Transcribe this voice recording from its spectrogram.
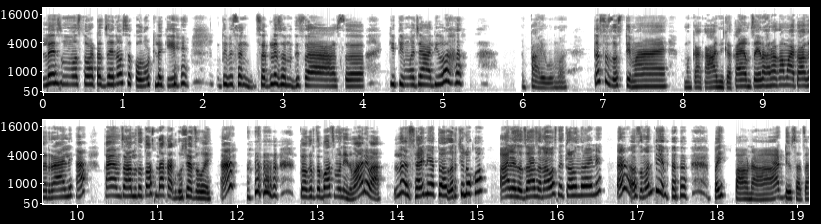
लयच मस्त वाटत जाय ना असं उठलं की. तुम्ही सग सगळेजण दिसा असं. किती मजा आली हो. पाय मग. तसंच असते माय. मग काका आम्ही का कायमचा राहणार का माय? अगर राहिले हा? कायम चालू तर तस नकात घुशाचं होय हा? तो अगर तर बस म्हणेन ना वा लय साई नाही तो घरचे लोक. आले तर जायचं नावच नाही कळून राहिले हा? असं म्हणते बाई पाहुणा आठ दिवसाचा.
